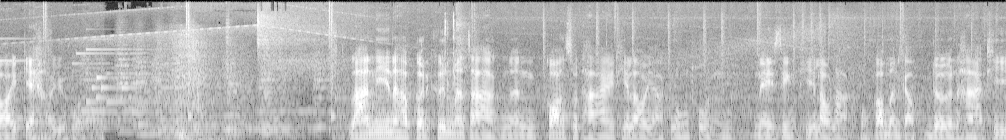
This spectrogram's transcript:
ร้อยแก้วอยู่ผม ร้านนี้นะครับเกิดขึ้นมาจากเงินก้อนสุดท้ายที่เราอยากลงทุนในสิ่งที่เรารัก ผมก็เหมือนกับเดินหาที่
